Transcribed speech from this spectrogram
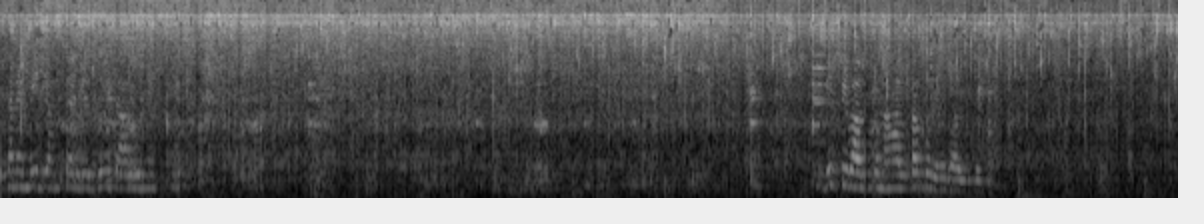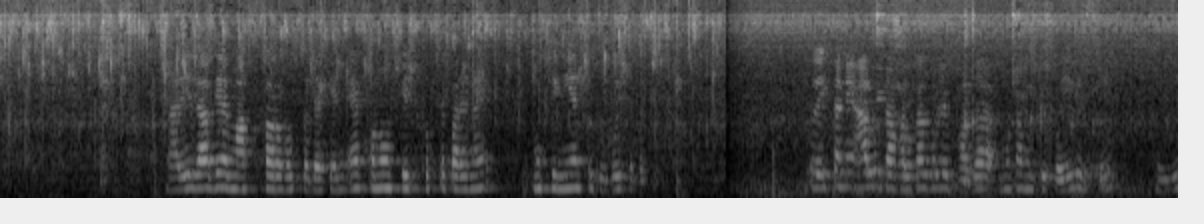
এখানে মিডিয়াম সাইজের আলু নিচ্ছি। বেশি ভাজবো না, হালকা করে ভাজবো। আর এই আর মাছ খাওয়ার অবস্থা দেখেন এখনও শেষ করতে পারে নাই, মুখে নিয়ে শুধু বসে থাকে তো এখানে আলুটা হালকা করে ভাজা মোটামুটি হয়ে গেছে। এই যে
